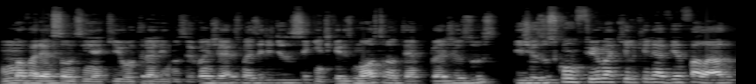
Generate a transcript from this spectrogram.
uma variaçãozinha aqui, outra ali nos evangelhos, mas ele diz o seguinte, que eles mostram o templo para Jesus e Jesus confirma aquilo que ele havia falado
